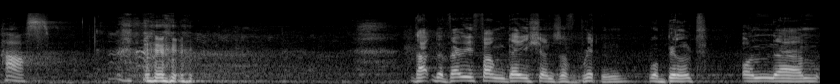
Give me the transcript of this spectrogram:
Pass. that the very foundations of Britain were built on, um,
